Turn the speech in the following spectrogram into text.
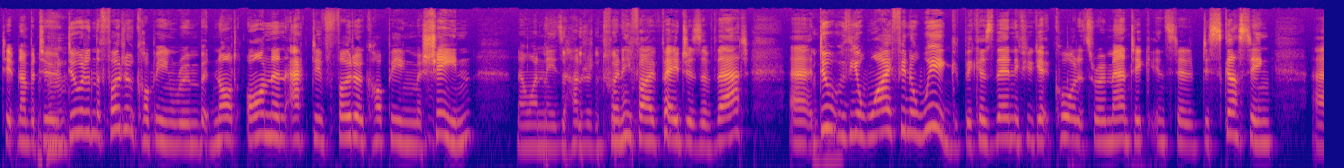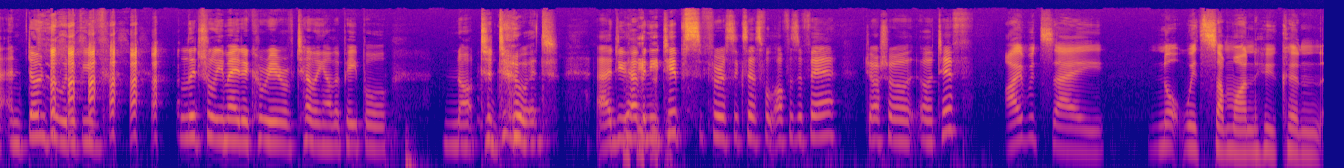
Tip number 2 do it in the photocopying room, but not on an active photocopying machine. No one needs 125 pages of that. Uh, Do it with your wife in a wig, because then if you get caught, it's romantic instead of disgusting. Uh, and don't do it if you've literally made a career of telling other people not to do it. Uh, do you have any tips for a successful office affair, Josh or, or Tiff? I would say not with someone who can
